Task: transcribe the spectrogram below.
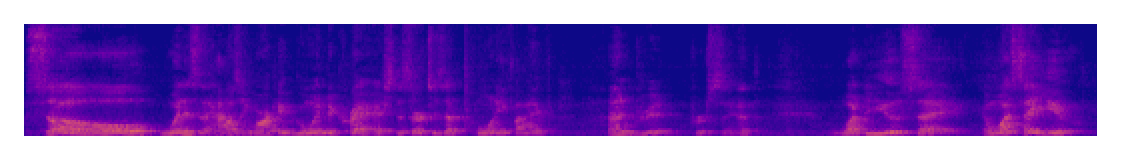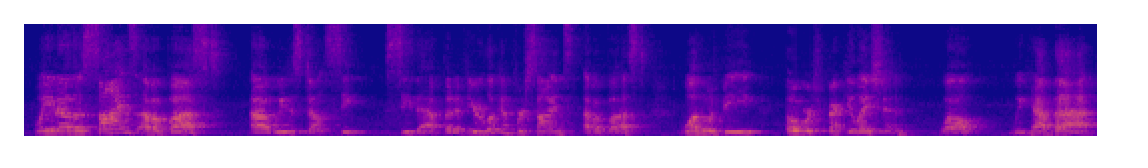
so when is the housing market going to crash? The search is up 2,500%. What do you say? And what say you? Well, you know, the signs of a bust, uh, we just don't see see that. But if you're looking for signs of a bust, one would be over speculation. Well, we have that,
